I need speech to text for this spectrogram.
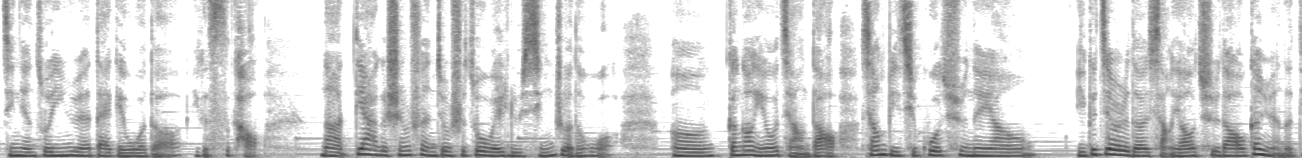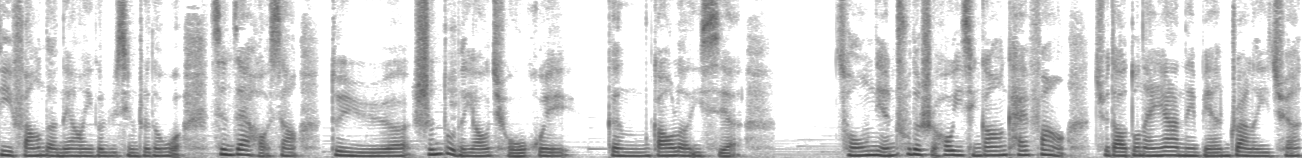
今年做音乐带给我的一个思考。那第二个身份就是作为旅行者的我，嗯，刚刚也有讲到，相比起过去那样一个劲儿的想要去到更远的地方的那样一个旅行者的我，现在好像对于深度的要求会。更高了一些。从年初的时候，疫情刚刚开放，去到东南亚那边转了一圈，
